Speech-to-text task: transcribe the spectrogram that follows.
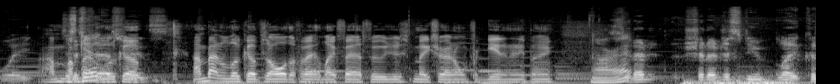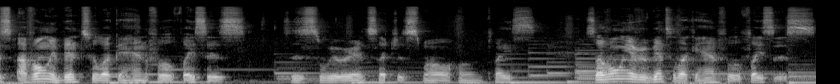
wait. I'm, I'm about to look up. I'm about to look up all the fa- like fast food just to make sure I don't forget anything. All right. Should I should I just do like because I've only been to like a handful of places since we were in such a small home place. So I've only ever been to like a handful of places.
